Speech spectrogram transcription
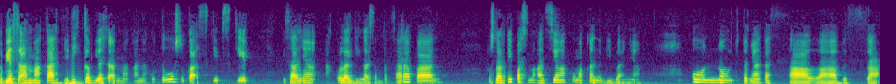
kebiasaan makan. Jadi kebiasaan makan aku tuh suka skip skip misalnya aku lagi nggak sempet sarapan. Terus nanti pas makan siang aku makan lebih banyak. Oh no itu ternyata salah besar.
